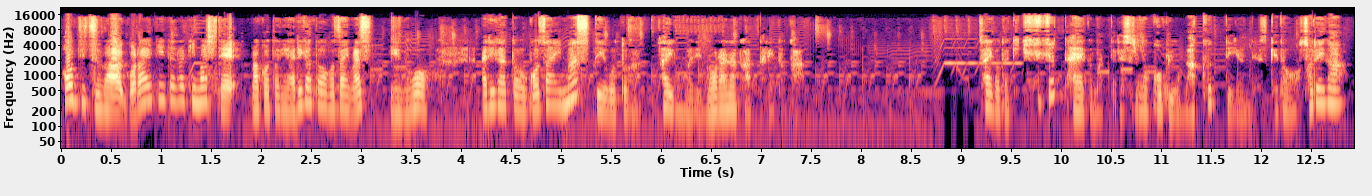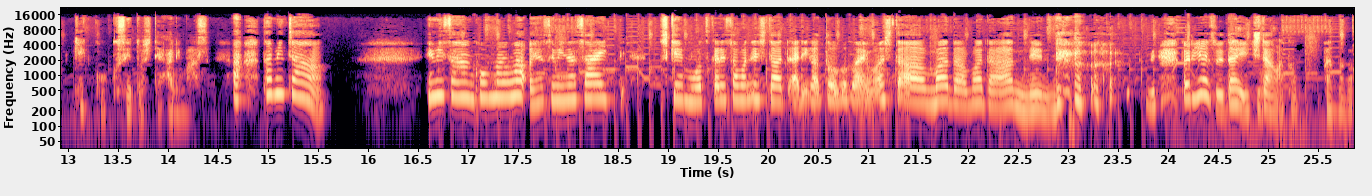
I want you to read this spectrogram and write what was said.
本日はご来店いただきまして、誠にありがとうございますっていうのを、ありがとうございますっていう音が最後まで乗らなかったりとか、最後だけキュキュキュって速くなったりするの語尾を巻くって言うんですけど、それが結構癖としてあります。あ、タミちゃんエミさん、こんばんは。おやすみなさい。って。試験もお疲れ様でした。ってありがとうございました。まだまだあんねんで。ね、とりあえず第1弾はと、あの、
